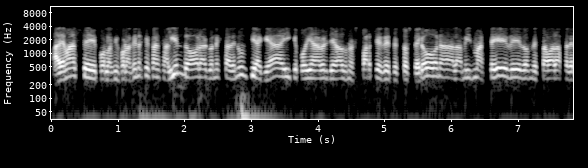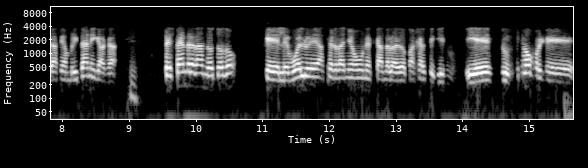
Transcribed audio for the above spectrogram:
Además, eh, por las informaciones que están saliendo ahora con esta denuncia que hay, que podían haber llegado unos parches de testosterona a la misma sede donde estaba la Federación Británica, o sea, se está enredando todo que le vuelve a hacer daño un escándalo de dopaje al ciclismo. Y es durísimo porque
